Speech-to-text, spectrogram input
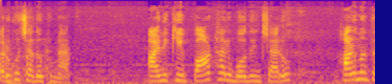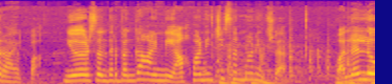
వరకు చదువుకున్నారు. ఆయనకి పాఠాలు బోధించారు హనుమంతరాయప్ప. న్యూ ఇయర్ సందర్భంగా ఆయన్ని ఆహ్వానించి సన్మానించారు. పల్లెల్లో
